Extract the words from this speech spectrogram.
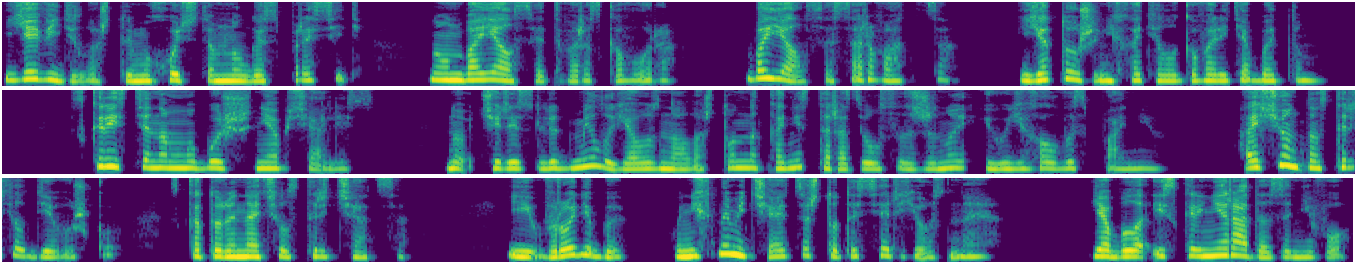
я видела, что ему хочется многое спросить, но он боялся этого разговора, боялся сорваться. Я тоже не хотела говорить об этом. С Кристианом мы больше не общались. Но через Людмилу я узнала, что он наконец-то развелся с женой и уехал в Испанию. А еще он там встретил девушку, с которой начал встречаться. И вроде бы у них намечается что-то серьезное. Я была искренне рада за него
